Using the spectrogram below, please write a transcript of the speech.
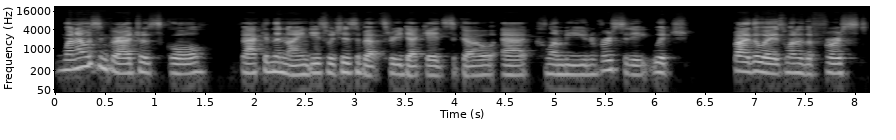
when I was in graduate school back in the 90s, which is about three decades ago at Columbia University, which, by the way, is one of the first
